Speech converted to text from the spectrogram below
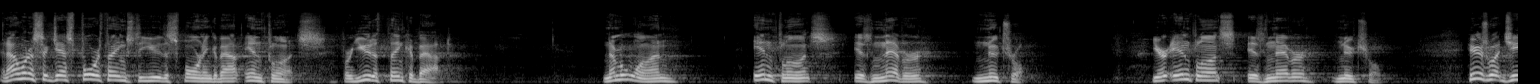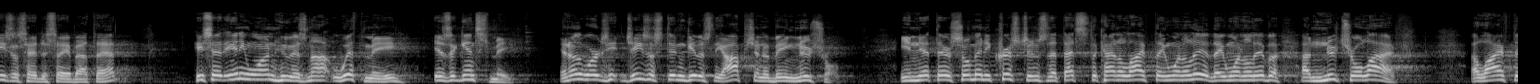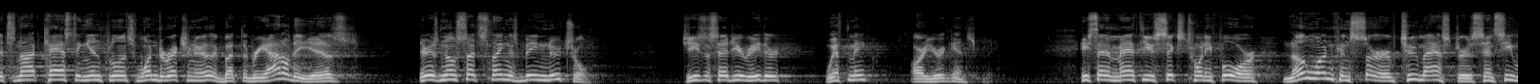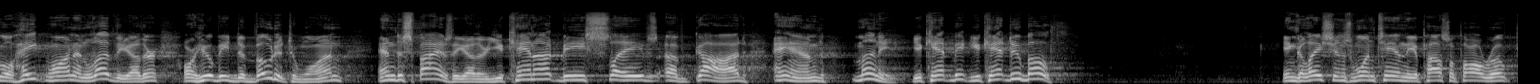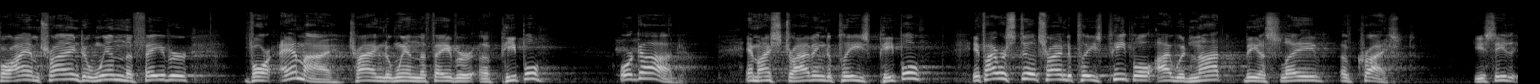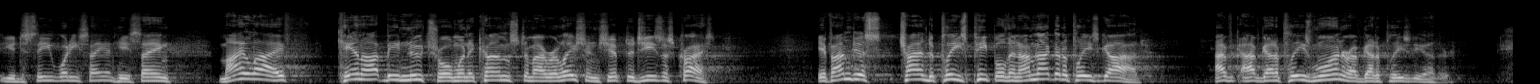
And I want to suggest four things to you this morning about influence for you to think about. Number one, influence is never neutral. Your influence is never neutral. Here's what Jesus had to say about that. He said, Anyone who is not with me is against me. In other words, Jesus didn't give us the option of being neutral. And yet, there are so many Christians that that's the kind of life they want to live. They want to live a, a neutral life, a life that's not casting influence one direction or the other. But the reality is, there is no such thing as being neutral. Jesus said, You're either with me or you're against me. He said in Matthew 6 24, No one can serve two masters, since he will hate one and love the other, or he'll be devoted to one and despise the other. You cannot be slaves of God and money. You can't, be, you can't do both. In Galatians 1:10 the apostle Paul wrote, "For I am trying to win the favor for am I trying to win the favor of people or God? Am I striving to please people if I were still trying to please people, I would not be a slave of Christ. You see, you see what he's saying? He's saying, My life cannot be neutral when it comes to my relationship to Jesus Christ. If I'm just trying to please people, then I'm not going to please God. I've, I've got to please one or I've got to please the other.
